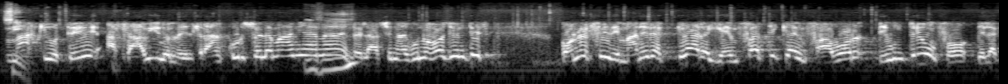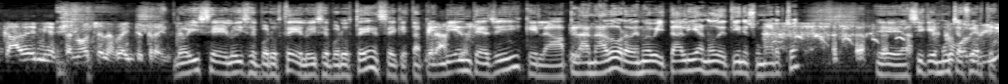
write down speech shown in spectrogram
Sí. más que usted ha sabido en el transcurso de la mañana, en relación a algunos oyentes, ponerse de manera clara y enfática en favor de un triunfo de la academia esta noche a las 20.30. Lo hice, lo hice por usted, lo hice por usted, sé que está Gracias. pendiente allí, que la aplanadora de Nueva Italia no detiene su marcha, eh, así que mucha Como suerte.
